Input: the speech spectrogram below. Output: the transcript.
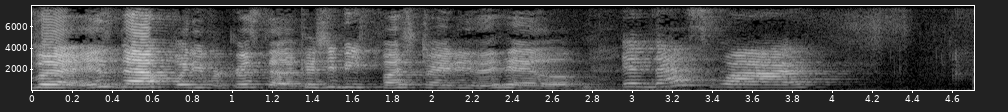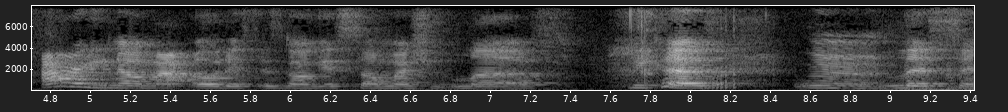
but it's not funny for Cristo because she'd be frustrated as hell. And that's why I already know my oldest is gonna get so much love because Mm. listen,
